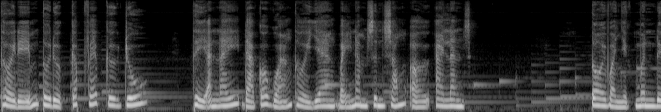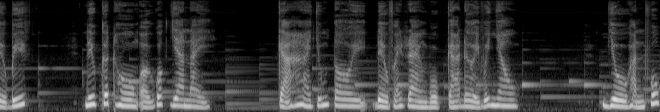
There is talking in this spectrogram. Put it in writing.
Thời điểm tôi được cấp phép cư trú thì anh ấy đã có quãng thời gian 7 năm sinh sống ở Ireland. Tôi và Nhật Minh đều biết nếu kết hôn ở quốc gia này, cả hai chúng tôi đều phải ràng buộc cả đời với nhau. Dù hạnh phúc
